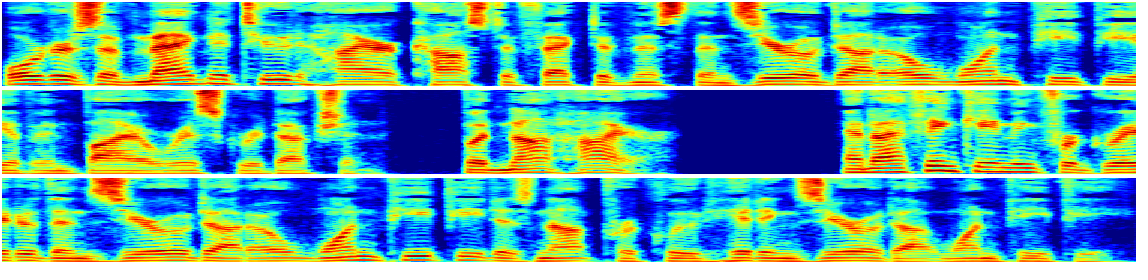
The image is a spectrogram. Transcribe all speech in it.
orders of magnitude higher cost effectiveness than 0.01 pp of in bio risk reduction, but not higher. And I think aiming for greater than 0.01 pp does not preclude hitting 0.1 pp.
